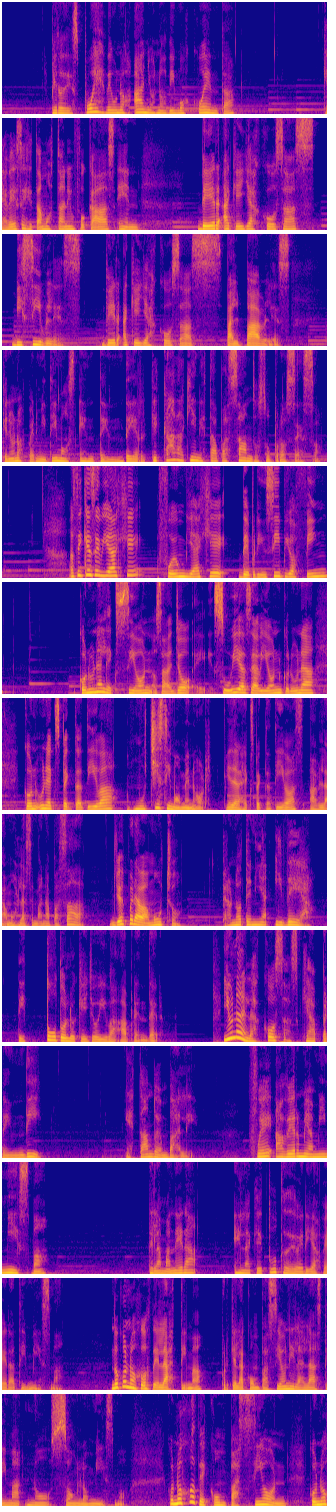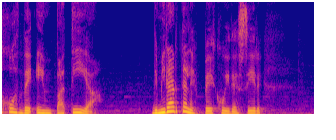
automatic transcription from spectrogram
Pero después de unos años nos dimos cuenta que a veces estamos tan enfocadas en ver aquellas cosas visibles, ver aquellas cosas palpables, que no nos permitimos entender que cada quien está pasando su proceso. Así que ese viaje fue un viaje de principio a fin con una lección, o sea, yo eh, subí a ese avión con una, con una expectativa muchísimo menor. Y de las expectativas hablamos la semana pasada. Yo esperaba mucho, pero no tenía idea de todo lo que yo iba a aprender. Y una de las cosas que aprendí estando en Bali fue a verme a mí misma de la manera en la que tú te deberías ver a ti misma. No con ojos de lástima, porque la compasión y la lástima no son lo mismo. Con ojos de compasión, con ojos de empatía, de mirarte al espejo y decir,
